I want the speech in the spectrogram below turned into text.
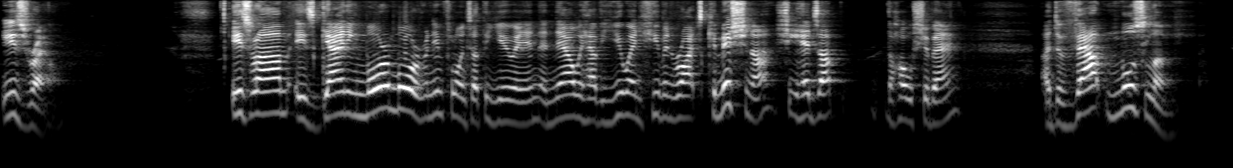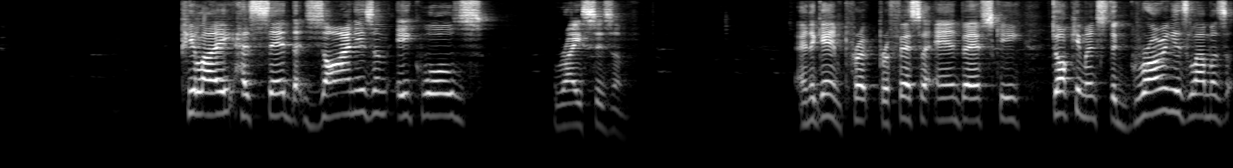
Israel. Islam is gaining more and more of an influence at the UN, and now we have a UN Human Rights Commissioner. She heads up the whole shebang. A devout Muslim. Pillay has said that Zionism equals racism. And again, Pro- Professor Anne Bayefsky documents the growing Islamiz-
